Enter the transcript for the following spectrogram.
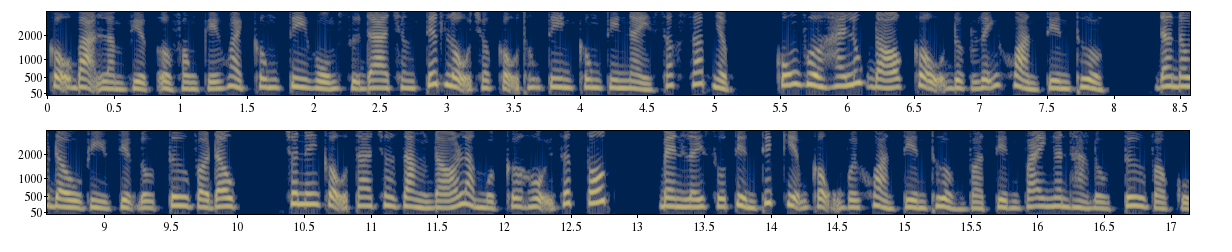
Cậu bạn làm việc ở phòng kế hoạch công ty gốm sứ Đa Trang tiết lộ cho cậu thông tin công ty này sắp sáp nhập. Cũng vừa hay lúc đó cậu được lĩnh khoản tiền thưởng, đang đau đầu vì việc đầu tư vào đâu, cho nên cậu ta cho rằng đó là một cơ hội rất tốt, bèn lấy số tiền tiết kiệm cộng với khoản tiền thưởng và tiền vay ngân hàng đầu tư vào cổ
